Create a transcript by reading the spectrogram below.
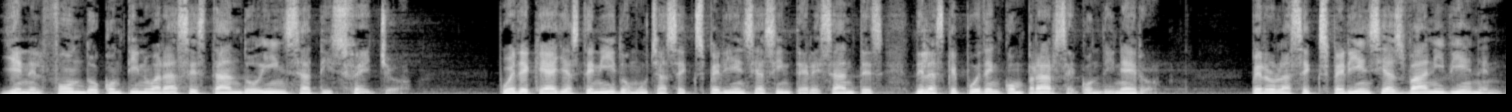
y en el fondo continuarás estando insatisfecho. Puede que hayas tenido muchas experiencias interesantes de las que pueden comprarse con dinero, pero las experiencias van y vienen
